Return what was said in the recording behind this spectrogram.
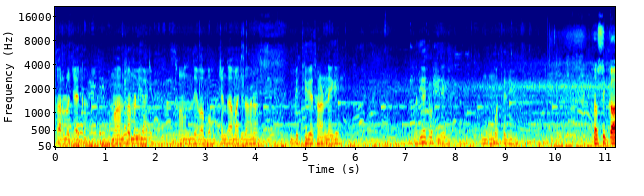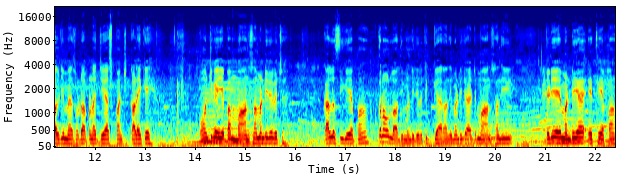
ਕਰ ਲਓ ਚੈੱਕ। ਮਾਨਸਾ ਮੰਡੀ ਵਿੱਚ ਥਣ ਦੇਵਾ ਬਹੁਤ ਚੰਗਾ ਮੱਝ ਦਾ ਹਨਾ? ਬਿੱਥੀ ਦੇ ਥਣ ਨੇਗੇ। ਵਧੀਆ ਝੋਟੀ ਨੇਗੀ। ਮੂੰਹ ਮੱਥੇ ਦੀ ਵੀ। ਸਤਿ ਸ੍ਰੀ ਅਕਾਲ ਜੀ, ਮੈਂ ਤੁਹਾਡਾ ਆਪਣਾ ਜੇਐਸ ਪੰਚ ਕਾਲੇ ਕੇ ਪਹੁੰਚ ਗਏ ਆਪਾਂ ਮਾਨਸਾ ਮੰਡੀ ਦੇ ਵਿੱਚ। ਕੱਲ ਸੀਗੇ ਆਪਾਂ ਧਨੌਲਾ ਦੀ ਮੰਡੀ ਦੇ ਵਿੱਚ 11 ਦੀ ਮੰਡੀ 'ਚ। ਅੱਜ ਮਾਨਸਾ ਦੀ ਜਿਹੜੀ ਇਹ ਮੰਡੀ ਆ, ਇੱਥੇ ਆਪਾਂ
